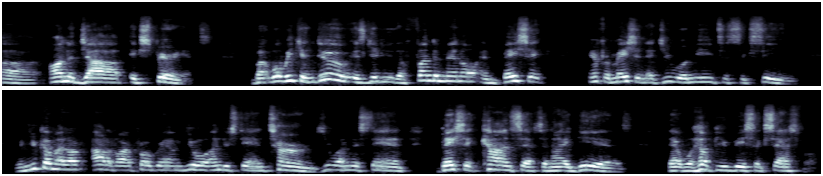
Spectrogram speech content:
uh, on-the-job experience. But what we can do is give you the fundamental and basic information that you will need to succeed. When you come out of, out of our program, you will understand terms, you will understand basic concepts and ideas that will help you be successful.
